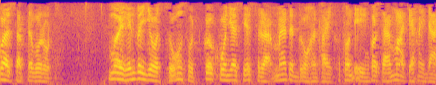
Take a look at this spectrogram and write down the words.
ว่าสัตบุรุษ เมื่อเห็นประโยชน์สูงสุดก็ควรจะเสียสละแม้แต่ดวงหทัยเขาทนเองก็สามารถจะให้ได้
